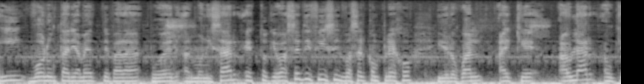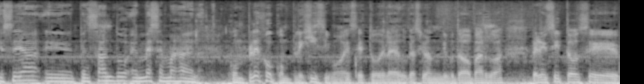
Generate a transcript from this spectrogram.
y voluntariamente para poder armonizar esto que va a ser difícil, va a ser complejo y de lo cual hay que hablar, aunque sea eh, pensando en meses más adelante complejo, complejísimo es esto de la educación, diputado Pardo. ¿ah? Pero insisto, se, eh,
